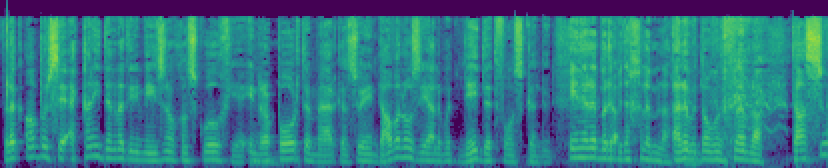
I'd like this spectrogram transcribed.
wil ek amper sê ek kan nie dink dat hierdie mense nog kan skool gee en rapporte merk en so en dan wil ons hê hulle moet net dit vir ons kind doen. En hulle moet met 'n glimlag. Hulle moet nog 'n glimlag. Daar's so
